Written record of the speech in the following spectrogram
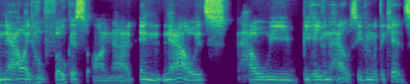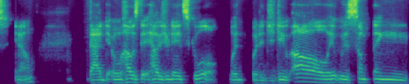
now I don't focus on that. And now it's how we behave in the house, even with the kids, you know, bad. Oh, how's the, how's your day at school? What, what did you do? Oh, it was something,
